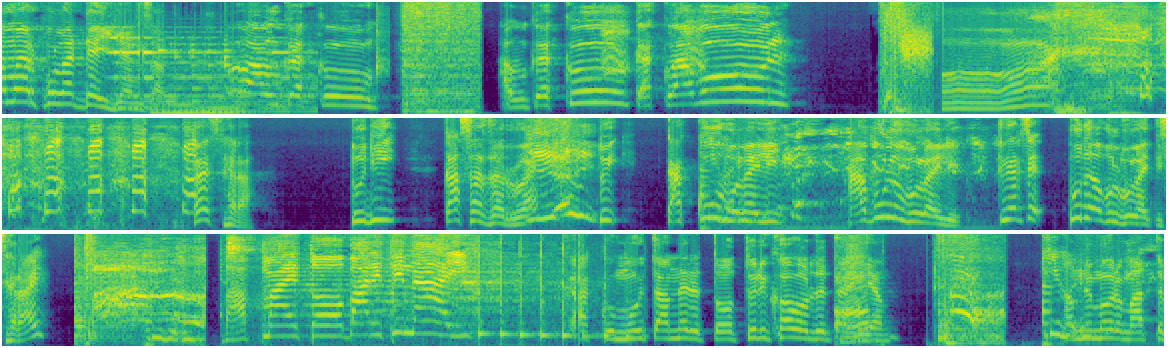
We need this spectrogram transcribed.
আমার পোলারটাই ক্যান্সার ও আবু কাকু আবু কাকু কাকু আবুল। সারা তুই দি কাঁচা জারু তুই কাকু বলাইলি আবুলও বলাইলি তুই আর সে খুদ আবুল বলাইতি সারাই। বাপ মায় তো বাড়িতে নাই। কাকু মুই তো আপনার তত্তরি খবর দিতে আইলাম আপনি মোর মারতে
